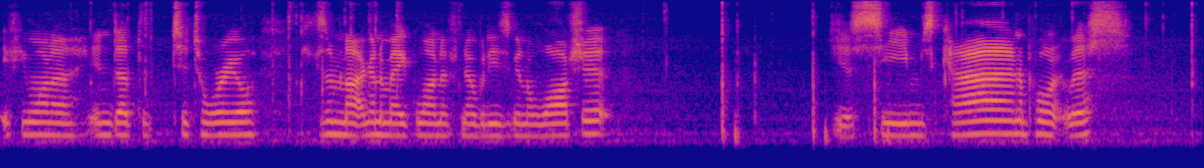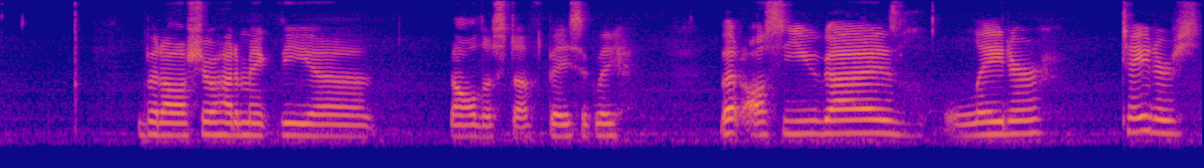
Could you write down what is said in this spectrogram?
if you want an in-depth tutorial, because I'm not going to make one if nobody's going to watch it. Just seems kind of pointless. But I'll show how to make the, uh, all the stuff, basically. But I'll see you guys later. Taters.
